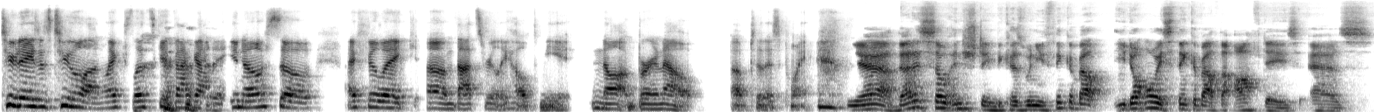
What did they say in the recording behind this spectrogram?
two days is too long. Like, let's get back at it, you know? So I feel like um, that's really helped me not burn out up to this point. yeah, that is so interesting because when you think about, you don't always think about the off days as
